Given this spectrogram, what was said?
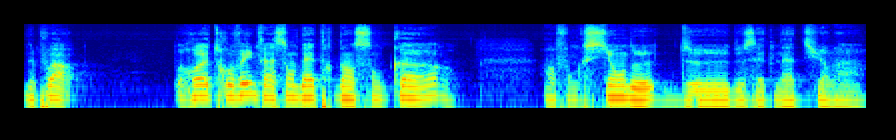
de pouvoir retrouver une façon d'être dans son corps en fonction de, de, de cette nature-là.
